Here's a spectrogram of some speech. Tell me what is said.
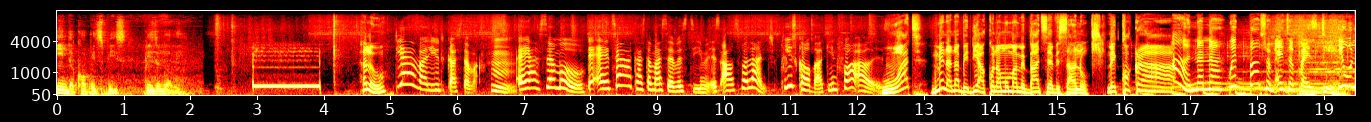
in the corporate space. Please don't go away. Hello. Dear valued customer, hmm, ASMO, the entire customer service team is out for lunch. Please call back in four hours. What? Me nana bedi akona mama me bad service ano. Me kokra. Ah, Nana, with Buzz from Enterprise D, you will love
